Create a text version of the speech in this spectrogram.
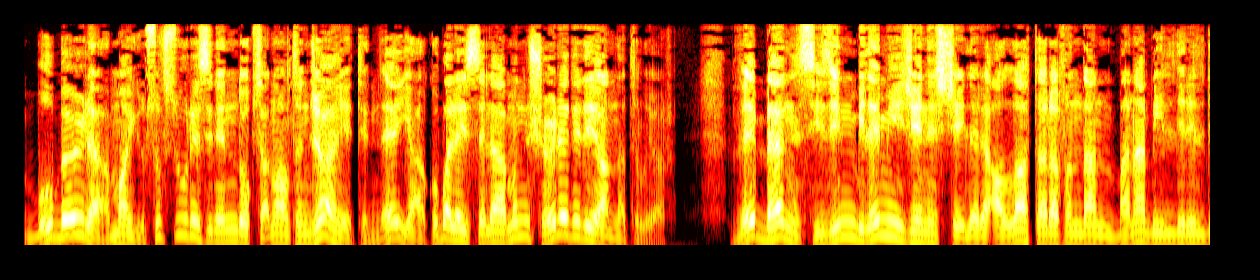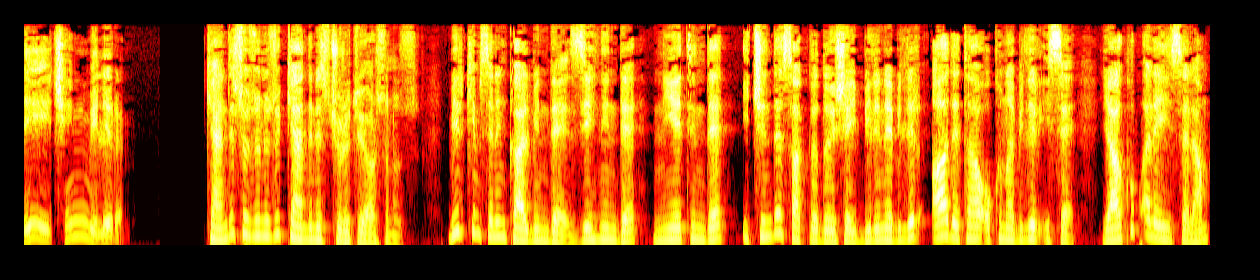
Bu böyle ama Yusuf suresinin 96. ayetinde Yakup aleyhisselamın şöyle dediği anlatılıyor. Ve ben sizin bilemeyeceğiniz şeyleri Allah tarafından bana bildirildiği için bilirim. Kendi sözünüzü kendiniz çürütüyorsunuz. Bir kimsenin kalbinde, zihninde, niyetinde, içinde sakladığı şey bilinebilir, adeta okunabilir ise Yakup aleyhisselam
